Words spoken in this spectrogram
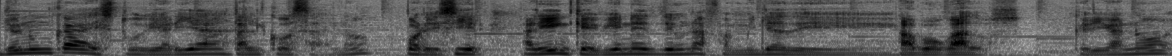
yo nunca estudiaría tal cosa, ¿no? Por decir, alguien que viene de una familia de abogados. Que diga, no,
